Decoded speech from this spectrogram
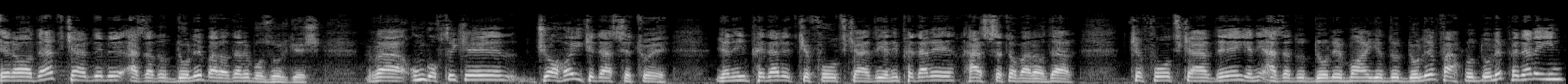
ارادت کرده به عزد الدوله برادر بزرگش و اون گفته که جاهایی که دست توه یعنی پدرت که فوت کرده یعنی پدر هر سه تا برادر که فوت کرده یعنی عزد الدوله معید الدوله فخر الدوله پدر این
